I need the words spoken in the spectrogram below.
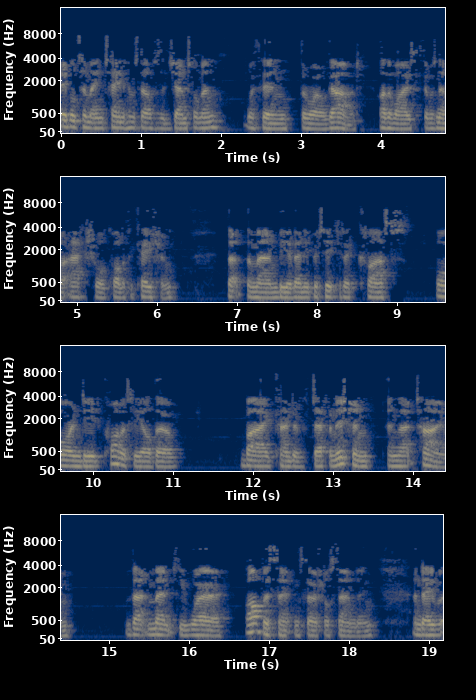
able to maintain himself as a gentleman within the royal guard. Otherwise, there was no actual qualification that the man be of any particular class or indeed quality, although by kind of definition in that time, that meant you were of a certain social standing, and able,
